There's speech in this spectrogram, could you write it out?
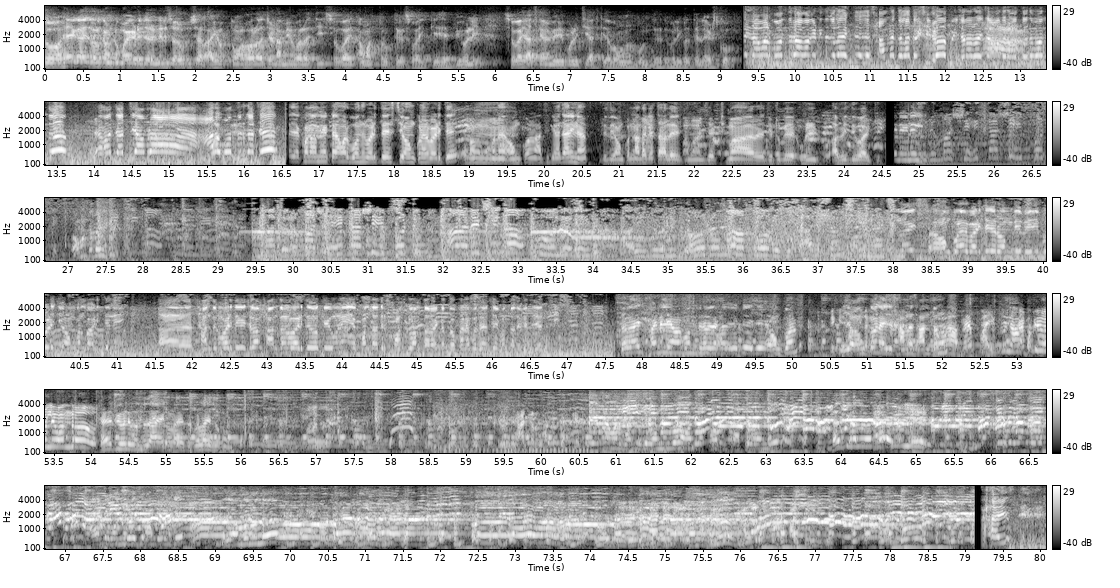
তো hey guys welcome to my YouTube channel Neels official I hope তোমার ভালো আছেন আমিও ভালো আছি। সো গাইজ আমার তরফ থেকে সবাইকে হ্যাপি হোলি সো গাইজ আজকে আমি বেরিয়ে পড়েছি আজকে যাব আমার বন্ধুদের সাথে হোলি খেলতে লেটস গো আমার বন্ধুরা আমাকে নিতে চলে এসেছে যে সামনে চালাতে ছিল পিছনে রয়েছে আমাদের অন্তর বন্ধু। এখন যাচ্ছি আমরা আরও বন্ধুর কাছে। এখন আমি একটা আমার বন্ধুর বাড়িতে এসেছি অঙ্কনের বাড়িতে। এখন মানে অঙ্কন আছে কিনা জানি না। যদি অঙ্কন না থাকে তাহলে জেঠিমা আর জেঠুকে হোলি আবির দিব আর কি। অঙ্কন? ভাদর মাসে কাশি ফোটে আর ঝিঙা ফুল রে। গরমা পড়ব তার সঙ্গে নাচি। অঙ্কনের বাড়ি থেকে রং দিয়ে বেরিয়ে পড়েছি অঙ্কন বাড়িতে নেই। আর শান্তনু বাড়িতে গেছিলাম শান্তনু বাড়িতেও কেউ নেই। এখন তাদের ফোন করলাম তারা একটা দোকানে বসে আছে এখন তাদের কাছে যাচ্ছি। তো গাইজ ফাইনালি আমার বন্ধুদের সাথে দেখা গেছে এই যে অঙ্কন। এই যে অঙ্কন এই যে সামনে শান্তনু। হ্যাপি হোলি বন্ধু। হ্যাপি হোলি বন্ধু আয় গোলা এসো গোলা এসো এখন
